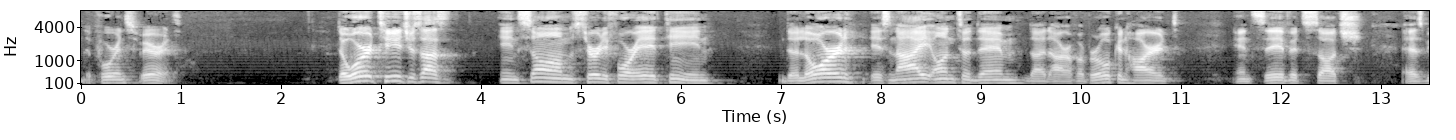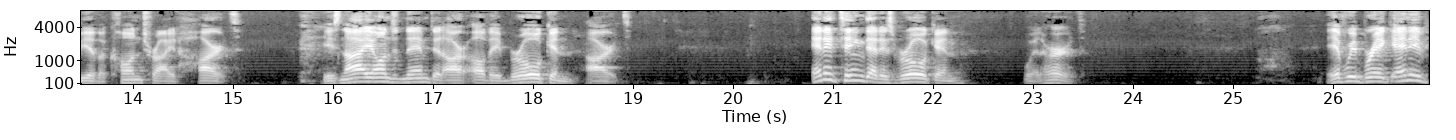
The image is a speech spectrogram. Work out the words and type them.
The poor in spirit. The word teaches us in Psalms 34 18 The Lord is nigh unto them that are of a broken heart, and save it such as be of a contrite heart. He is nigh unto them that are of a broken heart. Anything that is broken will hurt. If we break any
